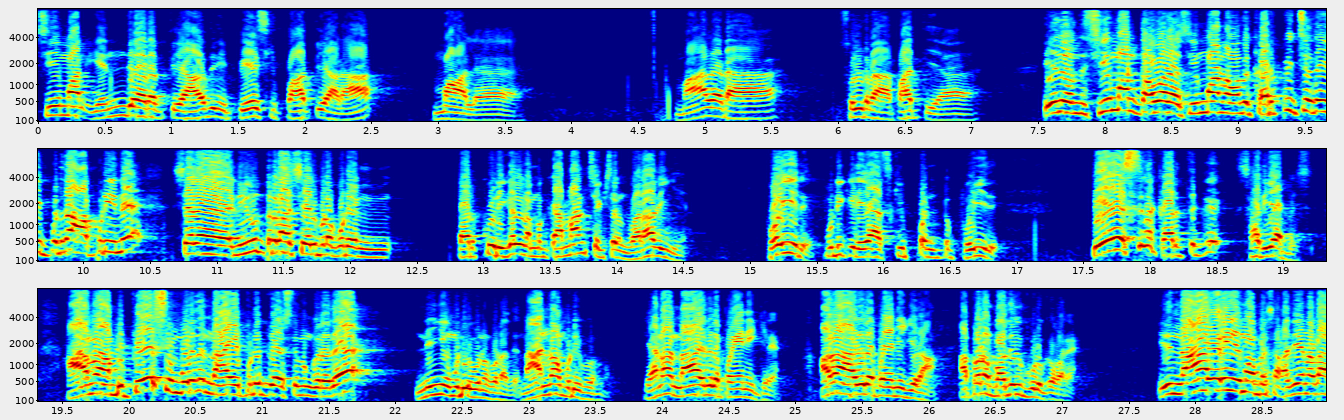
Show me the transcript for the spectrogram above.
சீமான் எந்த இடத்தையாவது நீ பேசி பாத்தியாடா மாலை. மாலடா சொல்றா பாத்தியா? இதுல வந்து சீமான் தவற சீமான வந்து கற்பிச்சதே இப்படிதான். அப்படின்னு சில நியூட்ரலா செயல்படக்கூடிய தற்கூரிகள் நம்ம கமெண்ட் செக்ஷனுக்கு வராதீங்க. போயிரு பிடிக்கலையா? ஸ்கிப் பண்ணிட்டு போயிரு. பேசுற கருத்துக்கு சரியா பேசு. அவன் அப்படி பேசும்பொழுது நான் எப்படி பேசணுங்கிறத நீங்க முடிவு பண்ணக்கூடாது. நான் தான் முடிவு பண்ணணும். ஏன்னா நான் இதுல பயணிக்கிறேன். அவன் அதுல பயணிக்கிறான். அப்ப நான் பதில் கொடுக்க வரேன். இது நாகரிகமா பேசும் அது என்னடா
